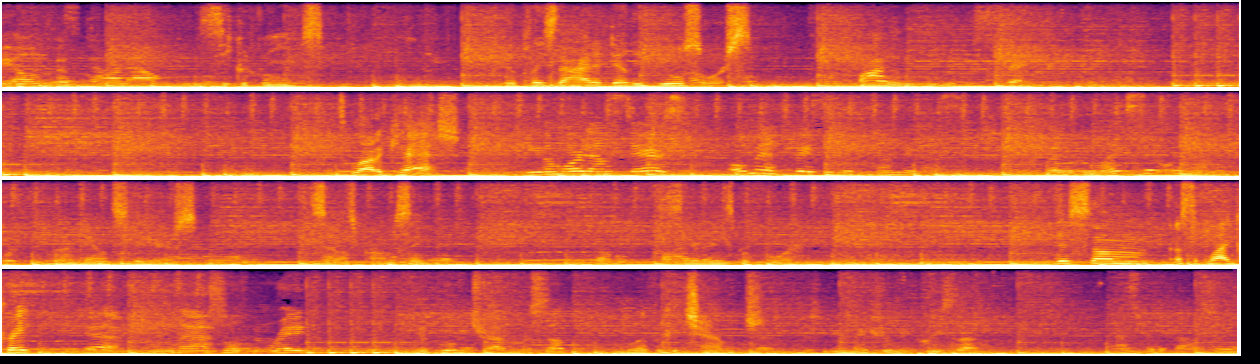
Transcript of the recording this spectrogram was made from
We own Fisk Tower now. Secret rooms. Good place to hide a deadly fuel source. finally respect. It's a lot of cash. Even more downstairs. Old man's basically funding us. Whether he likes it or not. Not downstairs. Sounds promising. Seen these before. This, um, a supply crate? Yeah, some asshole's been raiding them. You booby trap him or something. Love a good challenge. Just need to make sure we increase that. That's pretty powerful.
